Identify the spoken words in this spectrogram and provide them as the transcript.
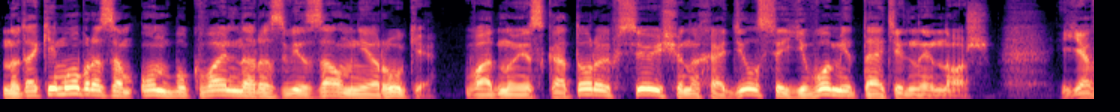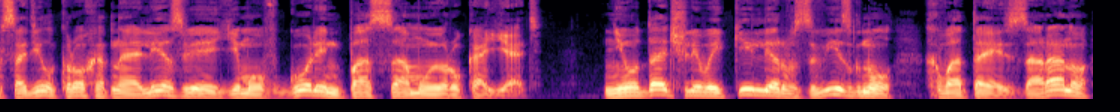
Но таким образом он буквально развязал мне руки, в одной из которых все еще находился его метательный нож. Я всадил крохотное лезвие ему в голень по самую рукоять. Неудачливый киллер взвизгнул, хватаясь за рану,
